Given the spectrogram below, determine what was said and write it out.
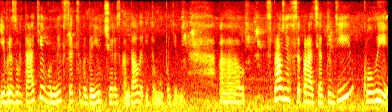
і в результаті вони все це видають через скандали і тому подібне. Е, Справжня сепарація тоді, коли е,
